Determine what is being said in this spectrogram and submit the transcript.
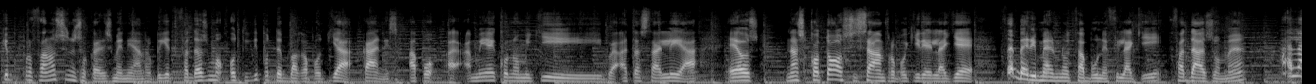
και που προφανώς είναι σοκαρισμένοι άνθρωποι, γιατί φαντάζομαι οτιδήποτε μπαγαποντιά κάνει από α, μια οικονομική ατασταλία έως να σκοτώσεις άνθρωπο, κύριε Λαγέ, δεν περιμένουν ότι θα μπουν φυλακή, φαντάζομαι. Αλλά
